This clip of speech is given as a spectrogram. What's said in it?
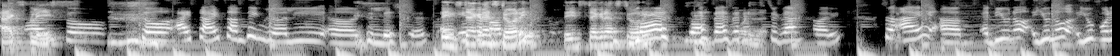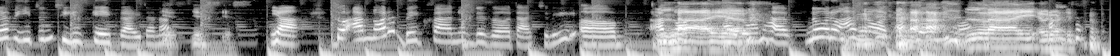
tax, uh, please. so so i tried something really uh, delicious the Instagram story. The Instagram story. Yes, yes, there's an What is that? Instagram story. So I, um, do you know, you know, you would have eaten cheesecake, right, Anna? Yes, yes, yes. Yeah. So I'm not a big fan of dessert, actually. Um, I'm not. I don't have. No, no, I'm not. I'm really not. Lie. Everyone.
